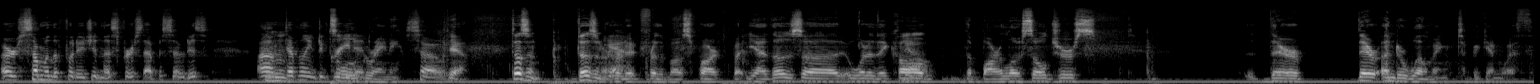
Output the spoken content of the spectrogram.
or some of the footage in this first episode is um, Mhm. definitely it's a little degraded. grainy. So Yeah. Doesn't doesn't hurt it for the most part, but yeah, those uh, what are they called? The Barlow soldiers. They're they're underwhelming to begin with.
